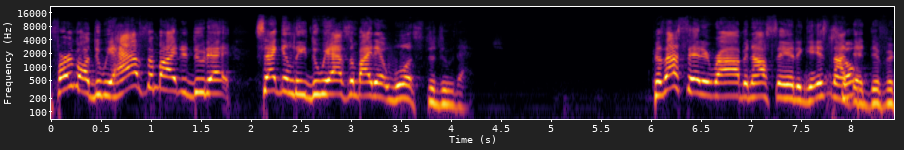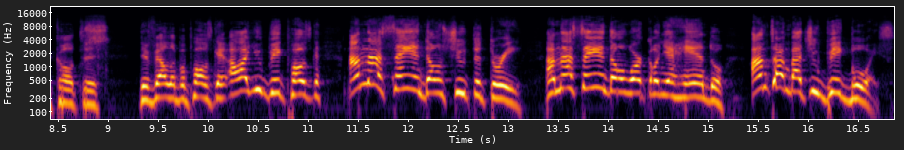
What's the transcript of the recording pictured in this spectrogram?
first of all, do we have somebody to do that? Secondly, do we have somebody that wants to do that? Because I said it, Rob, and I'll say it again. It's not So- that difficult to develop a post game. All you big post game. I'm not saying don't shoot the three. I'm not saying don't work on your handle. I'm talking about you big boys.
